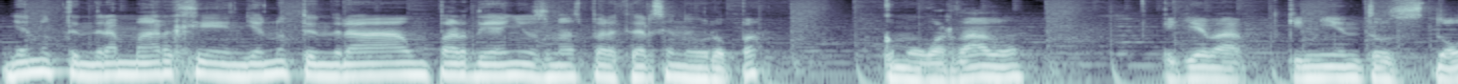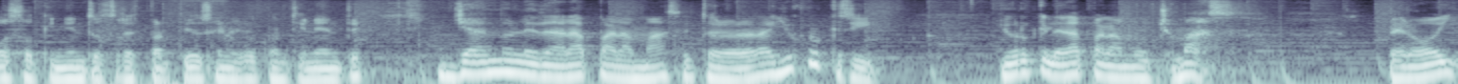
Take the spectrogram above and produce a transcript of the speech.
ya no tendrá margen, ya no tendrá un par de años más para quedarse en Europa, como guardado, que lleva 502 o 503 partidos en el continente, ya no le dará para más Héctor Herrera. Yo creo que sí, yo creo que le da para mucho más. Pero hoy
